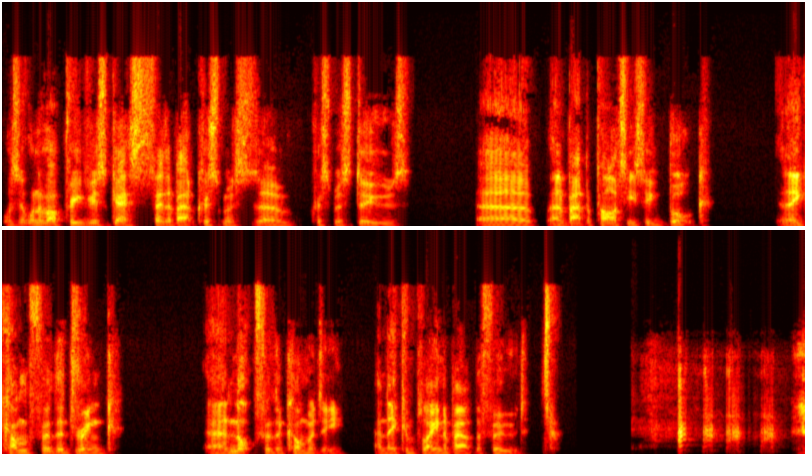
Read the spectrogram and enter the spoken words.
was it one of our previous guests said about Christmas um, Christmas dues uh, about the parties who book. They come for the drink, uh, not for the comedy, and they complain about the food.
